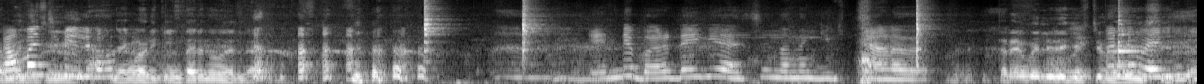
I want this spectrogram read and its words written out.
കമന്റ് ചെയ്യൂ. ഞങ്ങൾ ഒരിക്കലും തരുന്നതല്ല. എന്റെ ബർത്ത്ഡേക്ക് അച്ഛൻ തന്ന ഗിഫ്റ്റ് ആണത്. ഇത്രയും വലിയൊരു ഗിഫ്റ്റ് വലിയ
